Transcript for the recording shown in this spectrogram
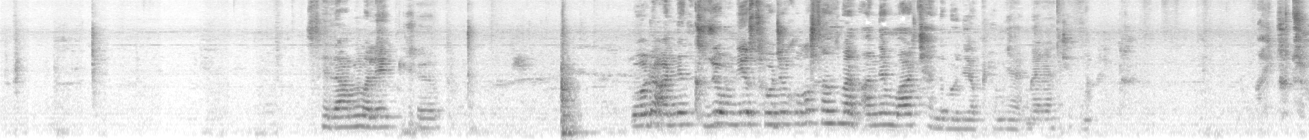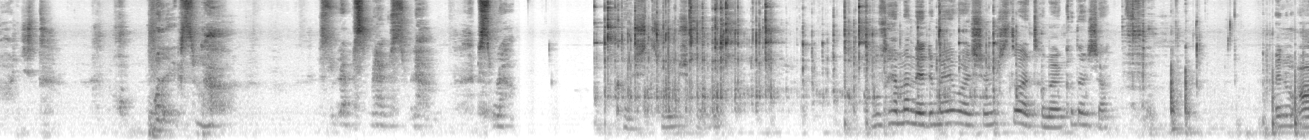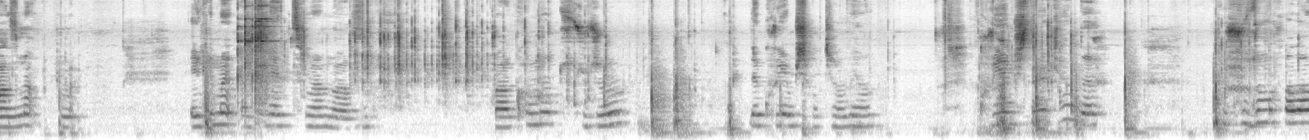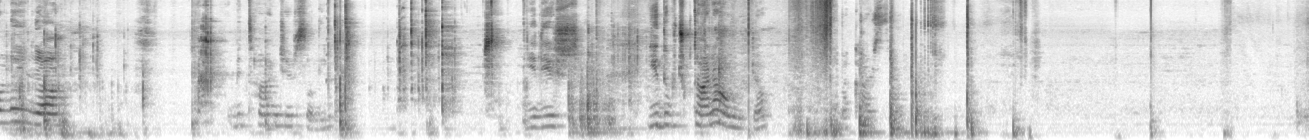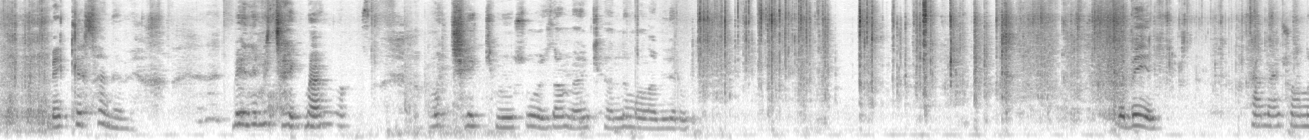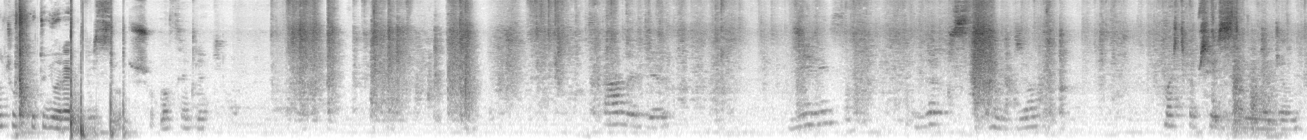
Selamun aleyküm. Bu arada annem kızıyorum diye soracak olursanız ben annem varken de böyle yapıyorum yani merak etme. Bismillah. Bismillah, bismillah, bismillah. Bismillah. Karıştırayım şöyle. Buz hemen erimeye başlamış zaten arkadaşlar. Benim ağzıma elime acele ettirmem lazım. Balkonda tutucu de kuru yemiş bakacağım ya. Kuru yemiş derken de mü falan değil ya. Bir tane cips alayım. Yedi, yaş, yedi buçuk tane almayacağım. Bakarsın. Beklesene bir. Beni bir çekmen lazım. Ama çekmiyorsun o yüzden ben kendim alabilirim. Bebeğim. Sen beni şu anda çok kötü görebilirsin. Şu masaya bırak. Sadece ceviz alacağım. Başka bir şey istemiyor canım.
